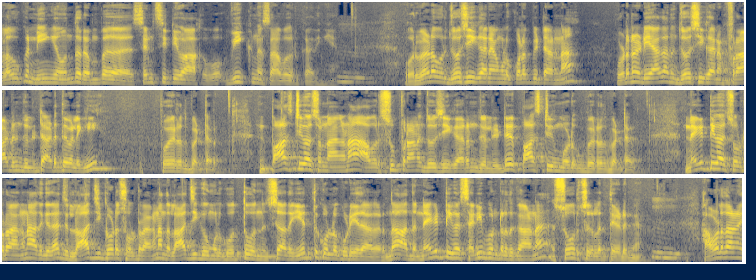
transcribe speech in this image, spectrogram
அளவுக்கு நீங்கள் வந்து ரொம்ப சென்சிட்டிவாகவோ வீக்னஸாகவோ இருக்காதீங்க. ஒருவேளை ஒரு ஜோசிக்காரன் உங்களை குழப்பிட்டான்னா உடனடியாக அந்த ஜோசிக்காரன் ஃப்ராடுன்னு சொல்லிட்டு அடுத்த வேலைக்கு போயிடுறது பெட்டர் பாசிட்டிவாக சொன்னாங்கன்னா அவர் சூப்பரான ஜோசிக்காரன்னு சொல்லிட்டு பாசிட்டிவ் மோடுக்கு போயிடுறது பெட்டர் நெகட்டிவாக சொல்கிறாங்கன்னா அதுக்கு ஏதாச்சும் லாஜிக்கோட சொல்கிறாங்கன்னா அந்த லாஜிக் உங்களுக்கு ஒத்து வந்துச்சு அதை ஏற்றுக்கொள்ளக்கூடியதாக இருந்தால் அந்த நெகட்டிவை சரி பண்ணுறதுக்கான சோர்ஸுகளை தேடுங்க. அவ்வளோதானே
